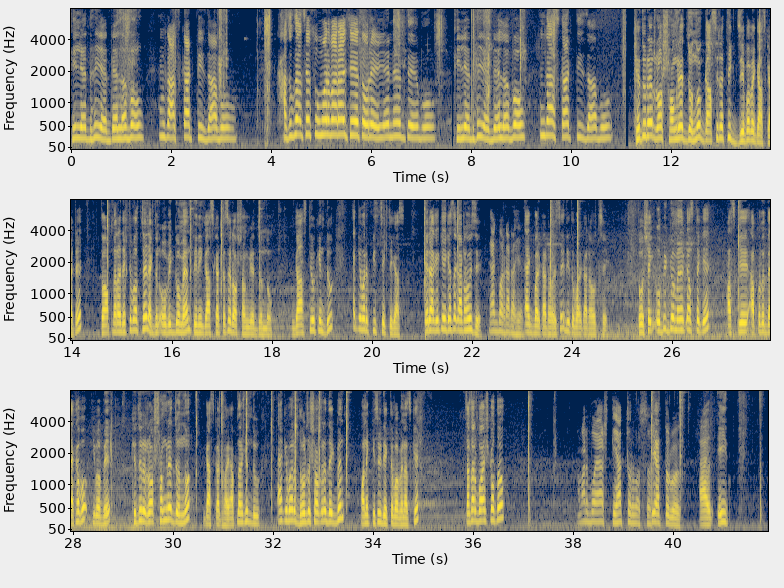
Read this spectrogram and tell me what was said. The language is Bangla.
ঠিলে ধুয়ে দেল বউ গাছ কাটতে যাব। খাজু গাছে চুমর বাড়াইছে তোরে এনে দেব। ঠিলে ধুয়ে দেল বউ গাছ কাটতে যাব। খেজুরের রস সংগ্রহের জন্য গাছেরা ঠিক যেভাবে গাছ কাটে তো আপনারা দেখতে পাচ্ছেন একজন অভিজ্ঞ ম্যান তিনি গাছ কাটতেছে রস সংগ্রহের জন্য। গাছটিও কিন্তু একেবারে পিচ্ছে একটি গাছ। এর আগে কি এই গাছে কাটা হয়েছে? একবার কাটা হয়েছে। একবার কাটা হয়েছে দ্বিতীয়বার কাটা হচ্ছে। তো সেই অভিজ্ঞ ম্যানের কাছ থেকে আজকে আপনাদের দেখাবো কীভাবে খেজুরের রস সংগ্রহের জন্য গাছ কাটা হয়। আপনারা কিন্তু একেবারে ধৈর্য সহকারে দেখবেন অনেক কিছুই দেখতে পাবেন আজকে। চাচার বয়স কত? আমার বয়স তিয়াত্তর বছর। তিয়াত্তর বয়স। আর এই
